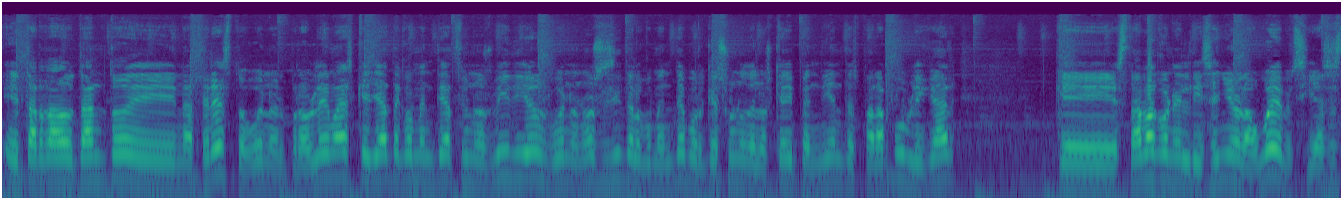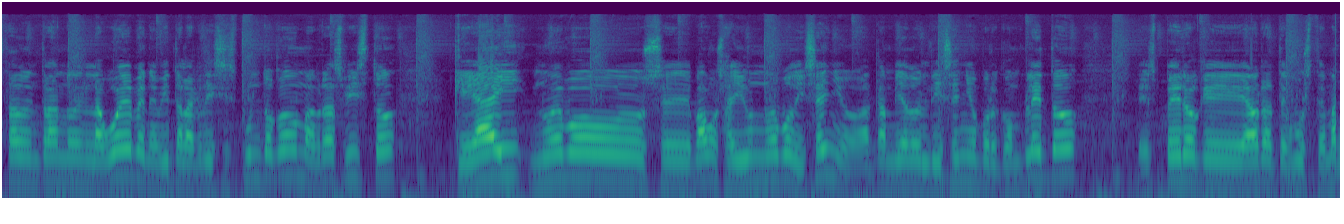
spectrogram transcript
he tardado tanto en hacer esto. Bueno, el problema es que ya te comenté hace unos vídeos, bueno, no sé si te lo comenté porque es uno de los que hay pendientes para publicar, que estaba con el diseño de la web. Si has estado entrando en la web, en evitalacrisis.com, habrás visto que hay nuevos, eh, vamos, hay un nuevo diseño. Ha cambiado el diseño por completo. Espero que ahora te guste más.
